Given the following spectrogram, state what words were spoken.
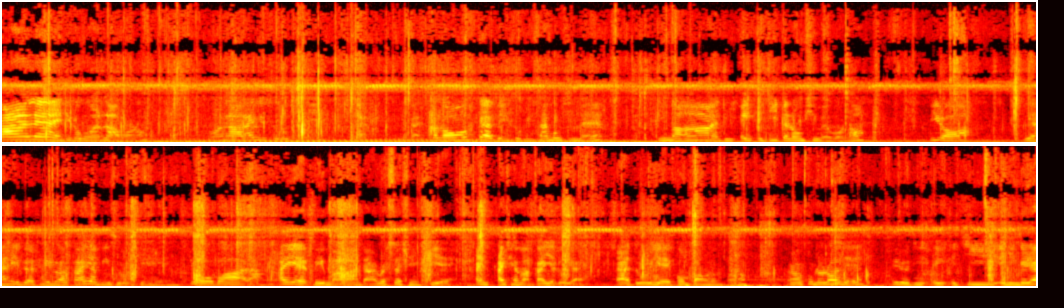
ကားလဲဒီလိုဝင်လာပါတော့ဝင်လာလိုက်ပြီဆိုလို့ရှိ ရင်ကလောကက်ဘင်ဆိုပြီးဆိုင်းဖို့ရှိမယ်ဒီမှာဒီအိတ်အကြီးတစ်လုံးရှိမယ်ပေါ့နော်ပြီးတော့ဒီကနေပြီးထိတ်ရကားရက်ပြီဆိုလို့ရှိရင်ပျော်သွားတာအဲ့ရဲ့ဘေးမှာဒါ reception ရှိရယ်အဲ့အဲ့ထဲမှာကားရက်လို့ရတယ်အဲ့ဒါသူတို့ရဲ့ compound လုံးပေါ့နော်အဲ့တော့ခုလောလောဆယ်အဲ့လိုဒီအိတ်အကြီးအရင်ကတည်းက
